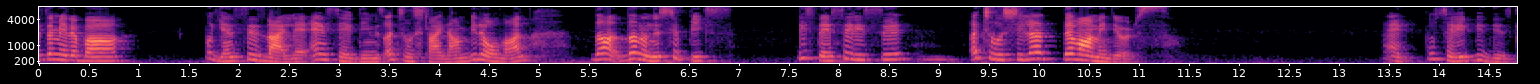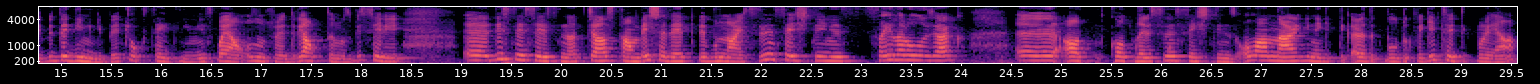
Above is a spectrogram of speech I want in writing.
Herkese merhaba. Bugün sizlerle en sevdiğimiz açılışlardan biri olan Da- Danone Supix Disney serisi açılışıyla devam ediyoruz. Evet bu seri bildiğiniz gibi dediğim gibi çok sevdiğimiz bayağı uzun süredir yaptığımız bir seri. Ee, Disney serisini açacağız tam 5 adet ve bunlar sizin seçtiğiniz sayılar olacak. Ee, alt kodları sizin seçtiğiniz olanlar yine gittik aradık bulduk ve getirdik buraya.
